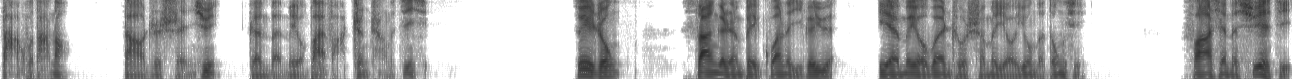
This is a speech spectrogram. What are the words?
大哭大闹，导致审讯根本没有办法正常的进行。最终，三个人被关了一个月，也没有问出什么有用的东西，发现的血迹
